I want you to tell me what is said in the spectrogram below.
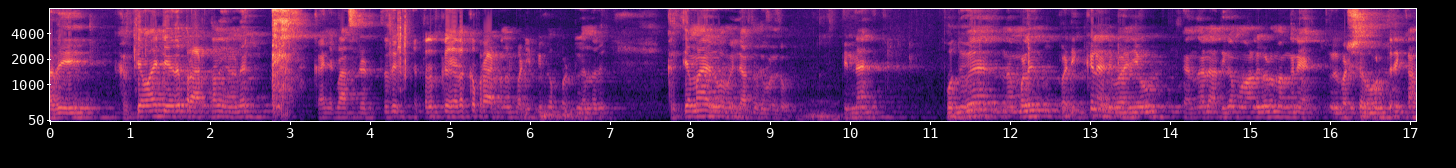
അത് കൃത്യമായിട്ട് ഏത് പ്രാർത്ഥനയാണ് കഴിഞ്ഞ ക്ലാസ്സിലെടുത്തത് എത്രയൊക്കെ ഏതൊക്കെ പ്രാർത്ഥന പഠിപ്പിക്കപ്പെട്ടു എന്നത് കൃത്യമായ രൂപമില്ലാത്തത് കൊണ്ടും. പിന്നെ പൊതുവെ നമ്മൾ പഠിക്കൽ അനിവാര്യവും എന്നാൽ അധികം ആളുകളും അങ്ങനെ ഒരു പക്ഷെ ഓർത്തിരിക്കാൻ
